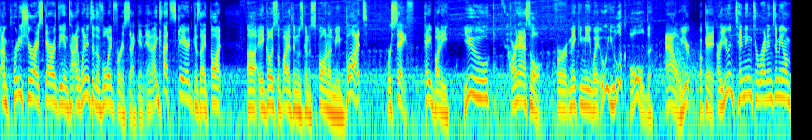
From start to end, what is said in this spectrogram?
am pretty sure I scoured the entire- I went into the void for a second, and I got scared because I thought uh, a ghost leviathan was gonna spawn on me, but we're safe. Hey, buddy, you are an asshole for making me wait. Ooh, you look old. Ow, you're- okay, are you intending to run into me on,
